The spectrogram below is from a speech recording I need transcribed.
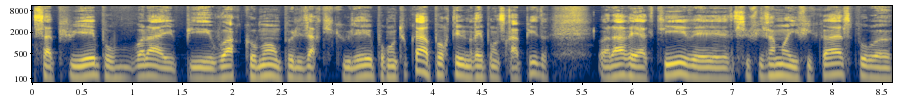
s'appuyer pour voilà et puis voir comment on peut les articuler pour en tout cas apporter une réponse rapide, voilà, réactive et suffisamment efficace pour euh,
